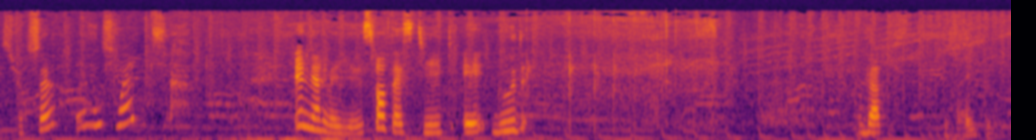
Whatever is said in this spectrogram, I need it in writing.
Et sur ce, on vous souhaite une merveilleuse, fantastique et good vape. Vaping.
